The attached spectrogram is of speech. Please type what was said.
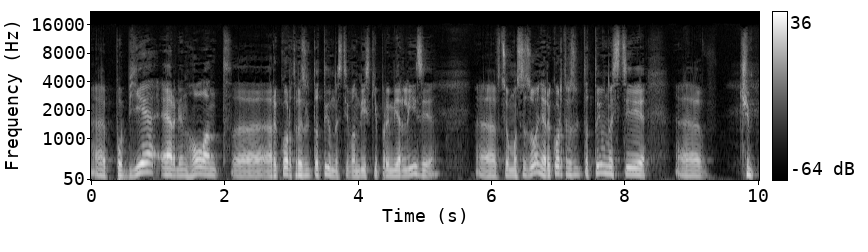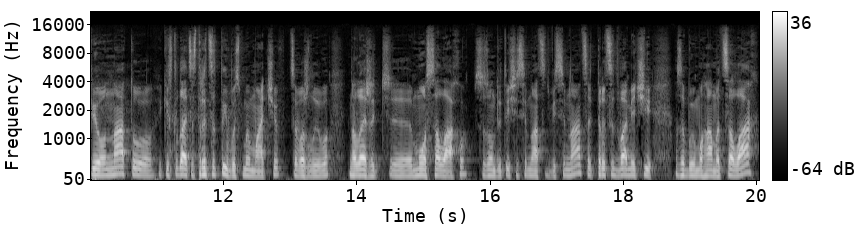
Е, поб'є Ерлінг Голланд е, рекорд результативності в англійській прем'єр-лізі в цьому сезоні. Рекорд результативності чемпіонату, який складається з 38 матчів, це важливо, належить е, Мо Салаху, сезон 2017-18, 32 м'ячі забив Могамед Салах.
